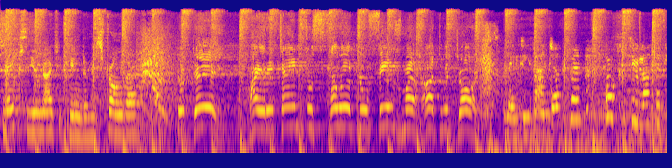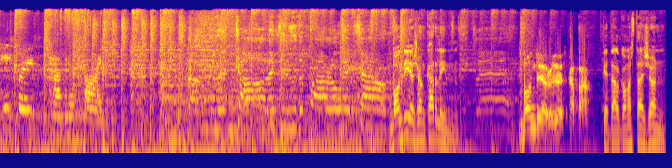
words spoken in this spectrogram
makes the United Kingdom stronger. Today, my return to Soweto fills my heart with joy. Ladies and gentlemen, welcome to London Heathrow's Terminal 5. Bon dia, John Carlin. Bon dia, Roger Escapa. Què tal, com està, John?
